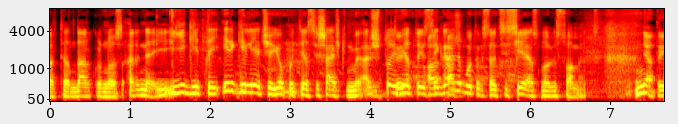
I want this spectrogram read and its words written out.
ar ten dar kur nors, ar ne. Jįgi tai irgi liečia jo paties išaiškinimai. Ar šitoje Tai vietoje jisai gali būti toks atsisėjęs nuo visuomenės? Ne, tai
